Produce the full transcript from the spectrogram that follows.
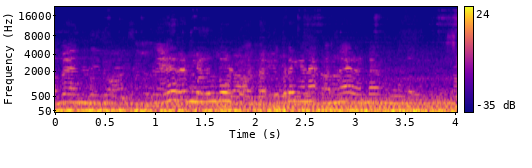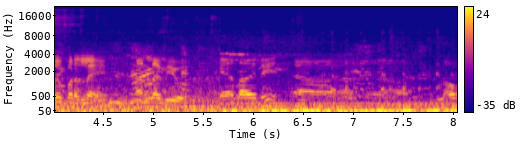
അപ്പോൾ എന്ത് ചെയ്തു നേരെ മുകളിലോട്ട് വന്നു ഇവിടെ ഇങ്ങനെ ഒന്ന് രണ്ട് മൂന്ന് സൂപ്പർ അല്ലേ? നല്ല വ്യൂ കേരളത്തിൽ ഫ്ലോർ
